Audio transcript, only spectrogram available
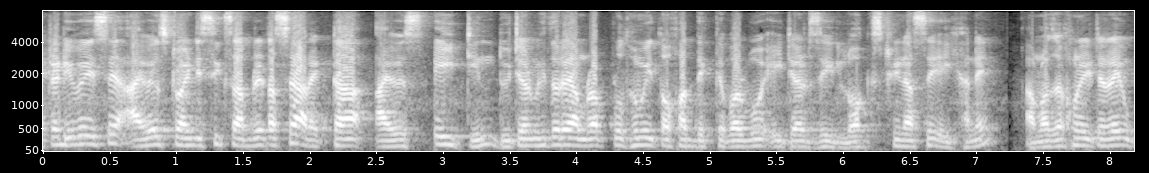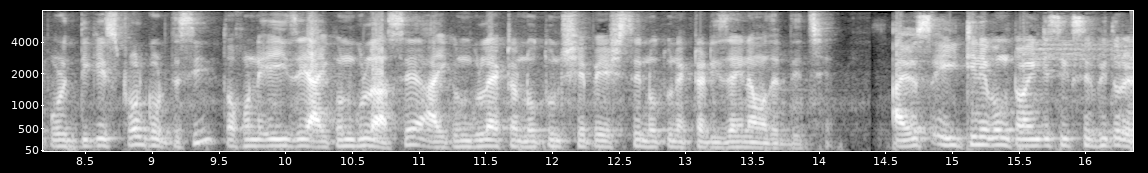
একটা ডিভাইসে iOS টোয়েন্টি সিক্স আপডেট আছে আর একটা iOS এইটিন দুইটার ভিতরে আমরা প্রথমেই তফাত দেখতে পারব এইটার যেই লক স্ক্রিন আছে এইখানে। আমরা যখন এটারে উপরের দিকে স্ক্রল করতেছি, তখন এই যে আইকনগুলো আছে আইকনগুলো একটা নতুন শেপে এসছে, নতুন একটা ডিজাইন আমাদের দিচ্ছে। iOS এইটিন এবং টোয়েন্টি সিক্সের ভিতরে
